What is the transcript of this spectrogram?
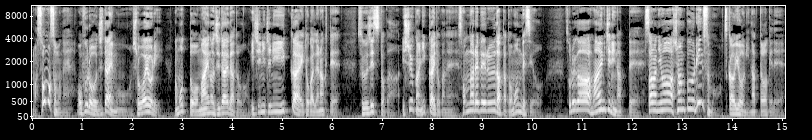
まあそもそもね、お風呂自体も昭和より、まあ、もっと前の時代だと、1日に1回とかじゃなくて、数日とか、1週間に1回とかね、そんなレベルだったと思うんですよ。それが毎日になって、さらにはシャンプーリンスも使うようになったわけで、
